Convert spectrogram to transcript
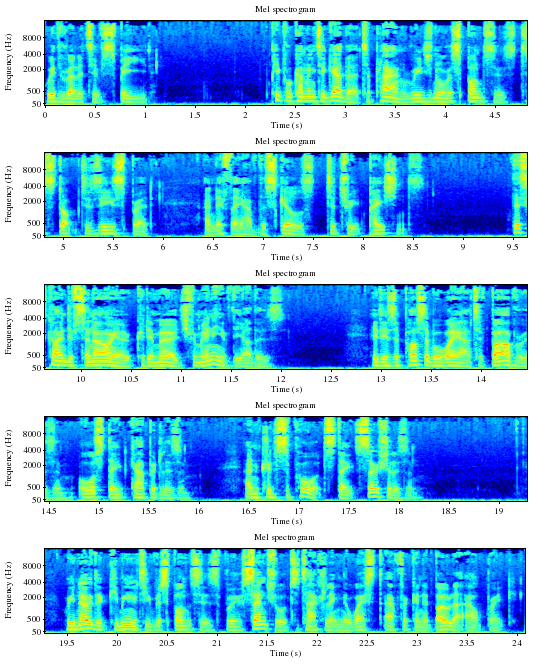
with relative speed. People coming together to plan regional responses to stop disease spread and, if they have the skills, to treat patients. This kind of scenario could emerge from any of the others. It is a possible way out of barbarism or state capitalism, and could support state socialism. We know that community responses were central to tackling the West African Ebola outbreak,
